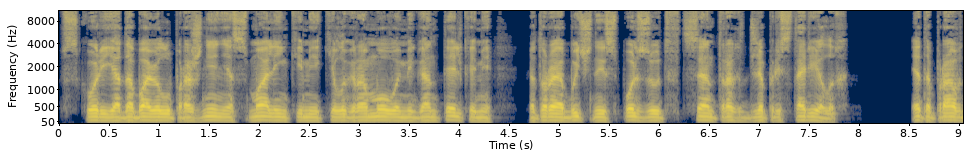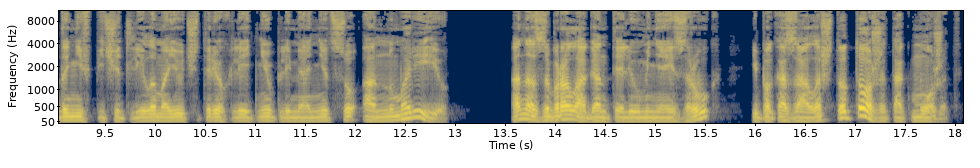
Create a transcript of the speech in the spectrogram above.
Вскоре я добавил упражнения с маленькими килограммовыми гантельками, которые обычно используют в центрах для престарелых. Это, правда, не впечатлило мою четырехлетнюю племянницу Анну-Марию. Она забрала гантели у меня из рук и показала, что тоже так может.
